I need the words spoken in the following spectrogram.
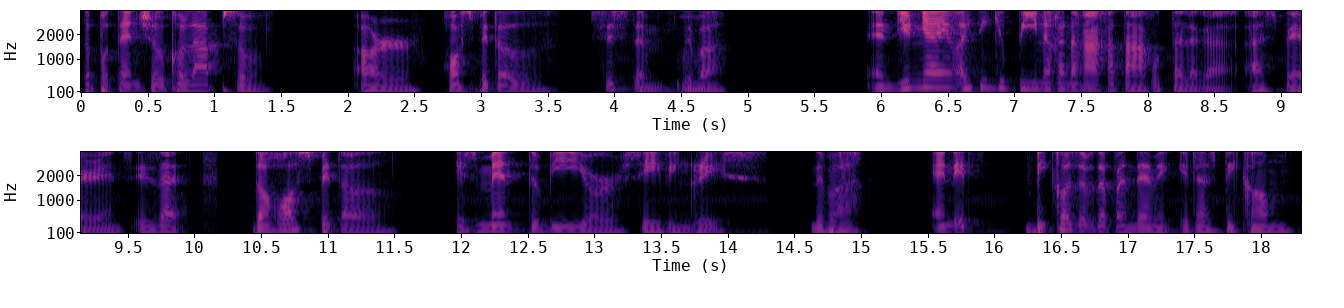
the potential collapse of our hospital system, 'di ba? And yun nga yung I think yung pinaka nakakatakot talaga as parents is that the hospital is meant to be your saving grace, 'di ba? And it because of the pandemic, it has become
